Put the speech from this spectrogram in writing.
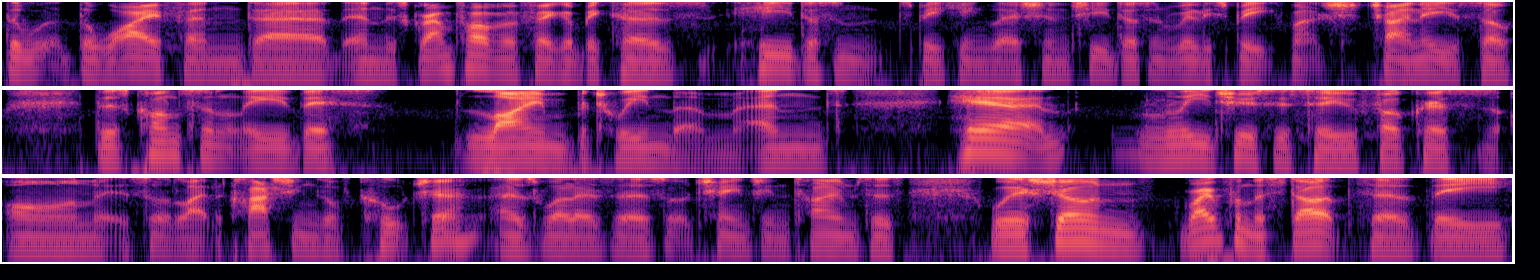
the the wife and uh, and this grandfather figure because he doesn't speak English and she doesn't really speak much Chinese. So there's constantly this line between them. And here, Lee chooses to focus on sort of like the clashing of culture as well as uh, sort of changing times. As we're shown right from the start the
